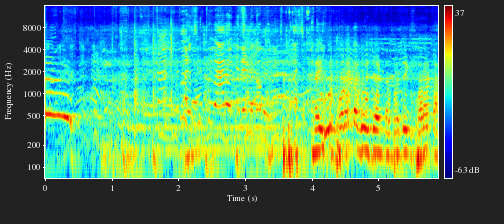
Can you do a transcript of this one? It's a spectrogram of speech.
நைட்டு புரோட்டா போய் சேர்ந்த புத்திக்கு புரோட்டா.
